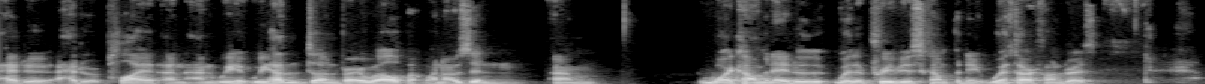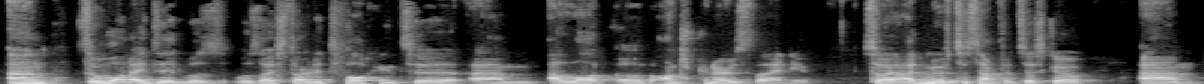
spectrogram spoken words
how to how to apply it, and and we we hadn't done very well when I was in um, Y Combinator with a previous company with our fundraise. Um, so what I did was was I started talking to um, a lot of entrepreneurs that I knew. So I'd moved to San Francisco. Um,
